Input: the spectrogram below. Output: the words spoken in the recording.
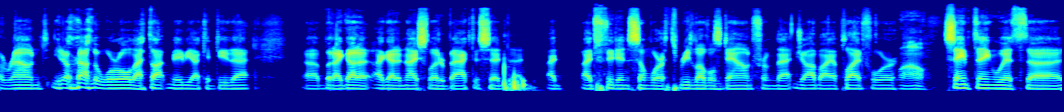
around you know around the world. I thought maybe I could do that, uh, but I got a I got a nice letter back that said that I'd I'd fit in somewhere three levels down from that job I applied for. Wow. Same thing with uh,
